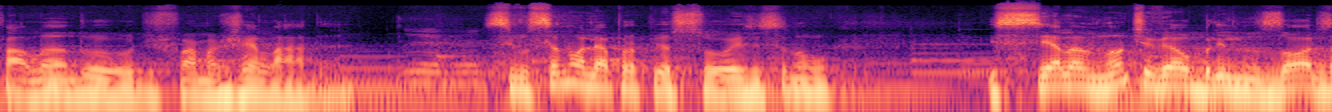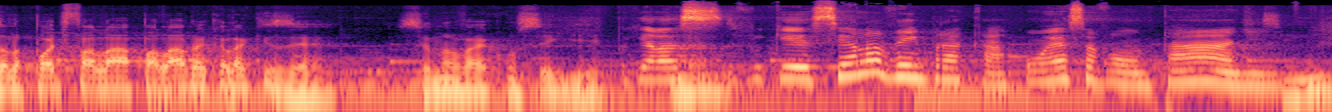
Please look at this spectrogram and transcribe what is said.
falando de forma gelada. É se você não olhar para a pessoa e se, não, e se ela não tiver o brilho nos olhos, ela pode falar a palavra que ela quiser. Você não vai conseguir. Porque, né? porque se ela vem para cá com essa vontade, Sim.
